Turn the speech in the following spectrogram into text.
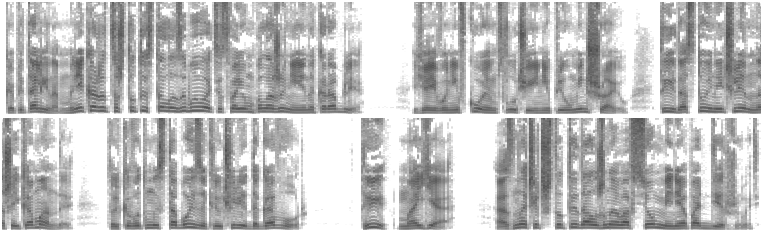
«Капиталина, мне кажется, что ты стала забывать о своем положении на корабле. Я его ни в коем случае не преуменьшаю. Ты достойный член нашей команды, только вот мы с тобой заключили договор. Ты моя. А значит, что ты должна во всем меня поддерживать.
